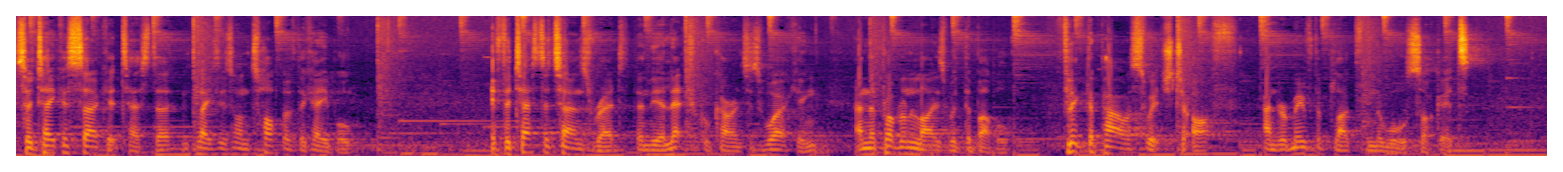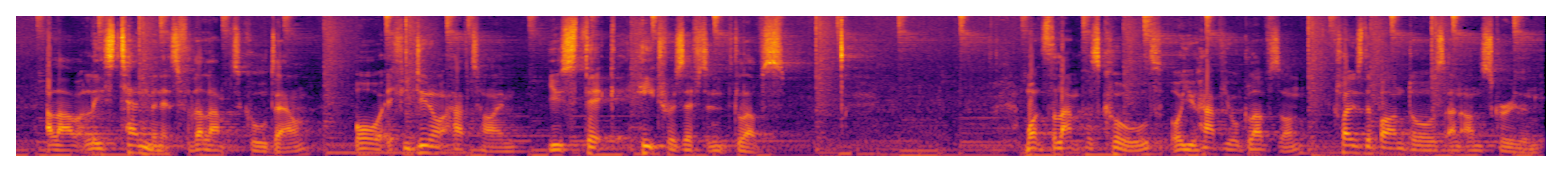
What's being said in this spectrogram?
so take a circuit tester and place it on top of the cable. If the tester turns red, then the electrical current is working and the problem lies with the bubble. Flick the power switch to off and remove the plug from the wall socket. Allow at least 10 minutes for the lamp to cool down, or if you do not have time, use thick, heat-resistant gloves. Once the lamp has cooled, or you have your gloves on, close the barn doors and unscrew them.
